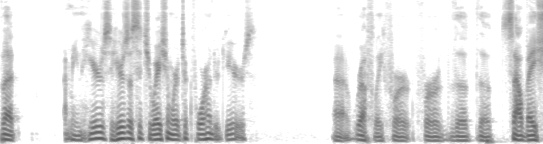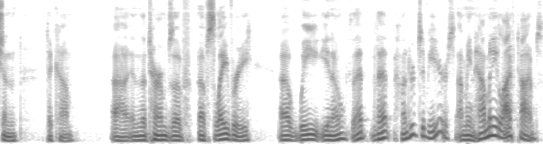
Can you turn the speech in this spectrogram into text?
But I mean, here's here's a situation where it took 400 years, uh, roughly, for for the the salvation to come. Uh, in the terms of of slavery, uh, we you know that that hundreds of years. I mean, how many lifetimes?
